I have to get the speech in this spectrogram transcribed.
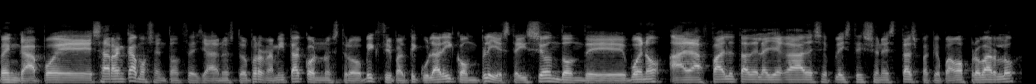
Venga, pues arrancamos entonces ya nuestro programita con nuestro Big Three particular y con PlayStation, donde, bueno, a la falta de la llegada de ese PlayStation Stash para que podamos probarlo,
